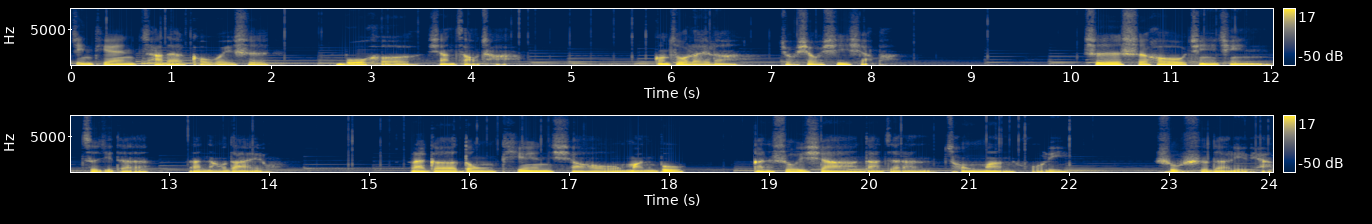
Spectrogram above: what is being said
今天茶的口味是薄荷香草茶。工作累了就休息一下吧，是时候清一清自己的脑袋哟。来个冬天小漫步，感受一下大自然充满活力、舒适的力量。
